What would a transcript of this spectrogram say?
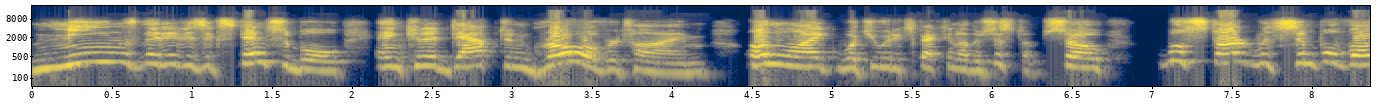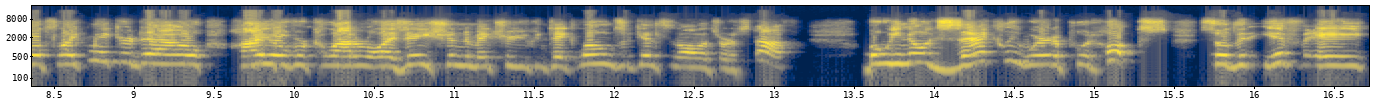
means that it is extensible and can adapt and grow over time, unlike what you would expect in other systems. So we'll start with simple vaults like MakerDAO, high over collateralization to make sure you can take loans against and all that sort of stuff. But we know exactly where to put hooks so that if a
